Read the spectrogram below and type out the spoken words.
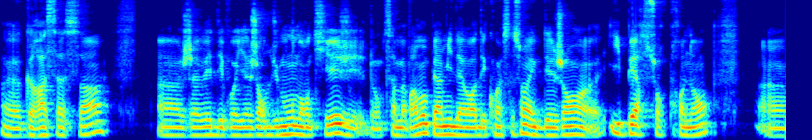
grâce à ça. Euh, j'avais des voyageurs du monde entier, donc ça m'a vraiment permis d'avoir des conversations avec des gens euh, hyper surprenants. Euh,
